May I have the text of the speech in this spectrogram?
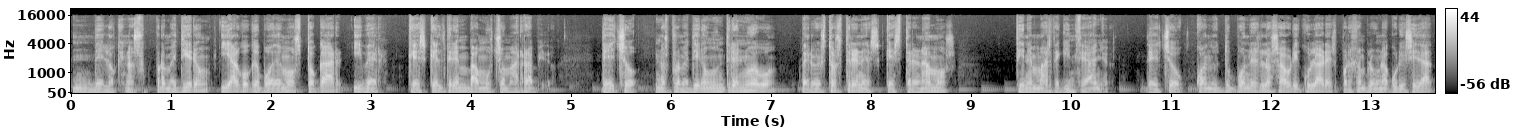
de lo que nos prometieron y algo que podemos tocar y ver, que es que el tren va mucho más rápido. De hecho, nos prometieron un tren nuevo, pero estos trenes que estrenamos tienen más de 15 años. De hecho, cuando tú pones los auriculares, por ejemplo, una curiosidad,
